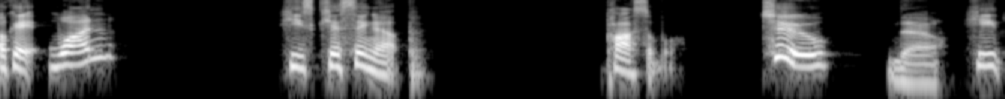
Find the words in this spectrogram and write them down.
Okay, one, he's kissing up. Possible. Two, No. he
